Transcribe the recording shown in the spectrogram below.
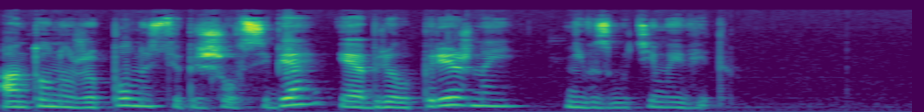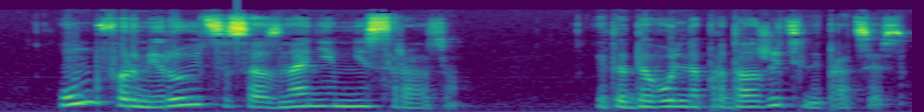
Антон уже полностью пришел в себя и обрел прежний невозмутимый вид. Ум формируется сознанием не сразу. Это довольно продолжительный процесс.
